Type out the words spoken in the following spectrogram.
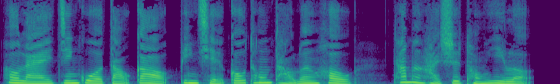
后来经过祷告并且沟通讨论后，他们还是同意了。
